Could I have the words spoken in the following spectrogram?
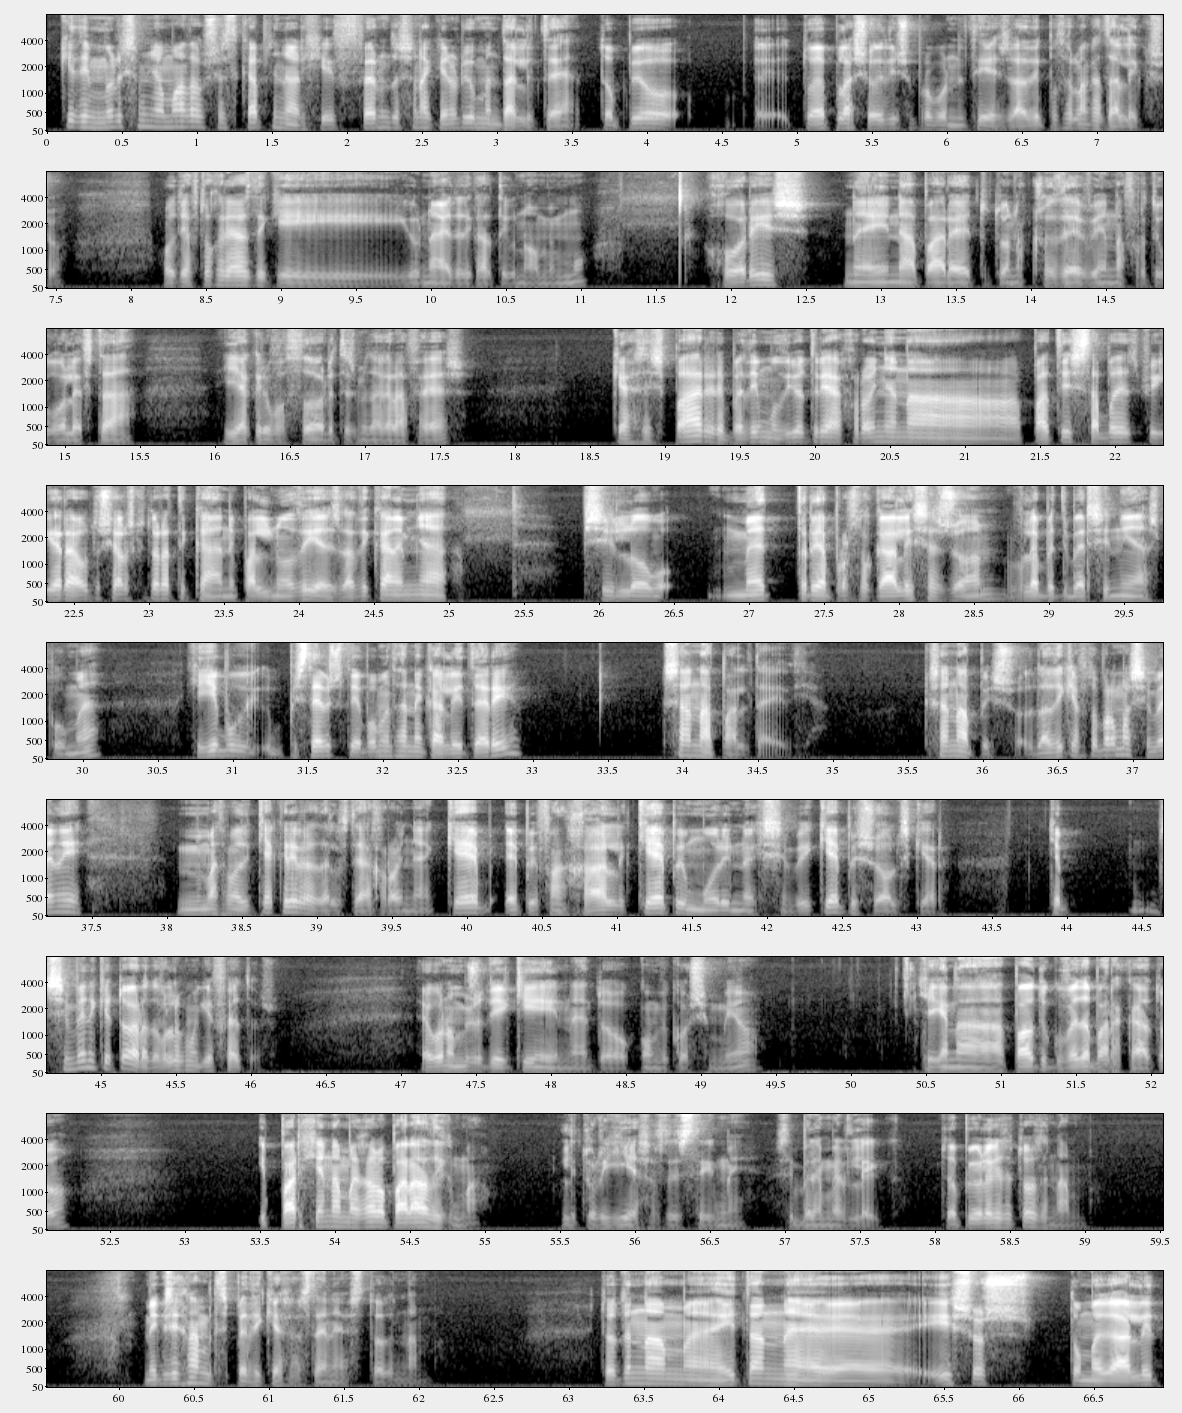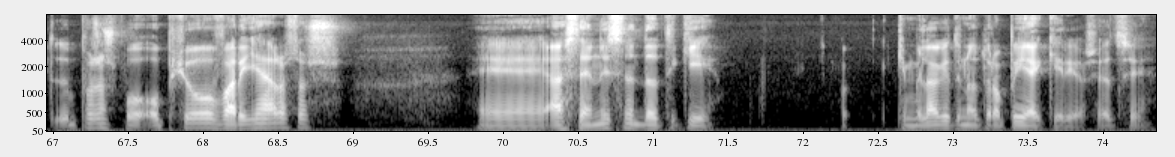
και δημιούργησαν μια ομάδα ουσιαστικά από την αρχή, φέρνοντα ένα καινούριο μενταλιτέ, το οποίο ε, το έπλασε ο ίδιος ο προπονητής. Δηλαδή, που θέλω να καταλήξω. Ότι αυτό χρειάζεται και η United, κατά τη γνώμη μου, χωρίς να είναι απαραίτητο το να ξοδεύει ένα φορτηγό λεφτά για ακριβοθόρητε μεταγραφές. Και ας τη πάρει, ρε παιδί μου, 2-3 χρόνια να πατήσει τα πόδια της πιο γερά. Ούτως ή άλλως και τώρα τι κάνει, παλινοδίες. Δηλαδή, κάνει μια ψηλομέτρια προς το καλή σεζόν. Βλέπετε την περσινή, ας πούμε. Και εκεί που πιστεύεις ότι η επόμενη θα είναι καλύτερη, ξανά πάλι τα ίδια. Ξανά πίσω. Δηλαδή και αυτό το πράγμα συμβαίνει με μαθηματική ακρίβεια τα τελευταία χρόνια. Και επί Φανχάλ και επί Μουρίνο έχει συμβεί και επί Σόλσκερ. Και συμβαίνει και τώρα, το βλέπουμε και φέτος. Εγώ νομίζω ότι εκεί είναι το κομβικό σημείο. Και για να πάω την κουβέντα παρακάτω, υπάρχει ένα μεγάλο παράδειγμα λειτουργίας αυτή τη στιγμή στην Premier League, το οποίο λέγεται Tottenham. μην ξεχνάμε τις παιδικές ασθένειες τότε να τότε να ήταν ε, ίσως το μεγαλύτερο, πώς να σου πω, ο πιο βαριά άρρωστος ε, ασθενής στην εντατική. Και μιλάω για την οτροπία κυρίως, έτσι.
